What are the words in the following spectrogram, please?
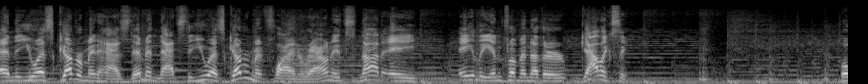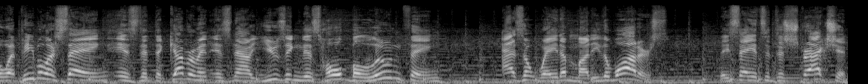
And the U.S. government has them, and that's the U.S. government flying around. It's not a alien from another galaxy. But what people are saying is that the government is now using this whole balloon thing as a way to muddy the waters. They say it's a distraction.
